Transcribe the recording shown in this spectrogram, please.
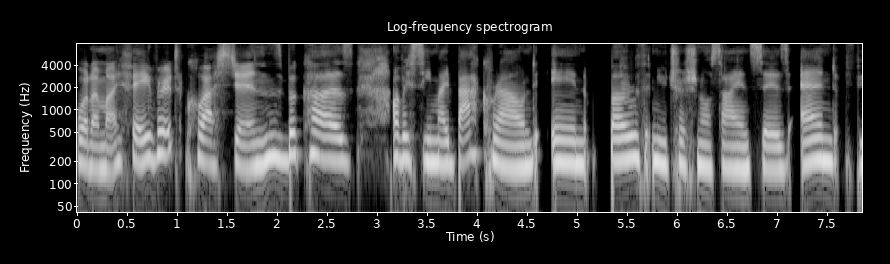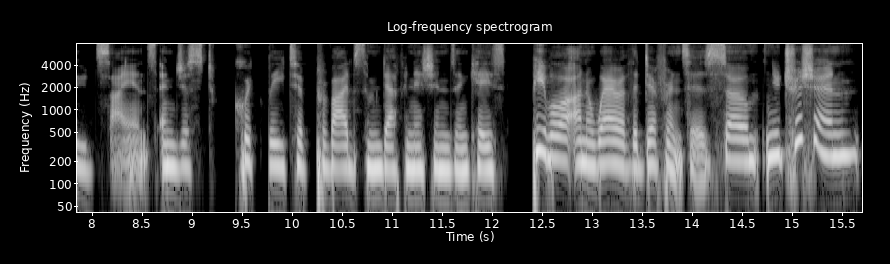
one of my favorite questions because obviously my background in both nutritional sciences and food science and just quickly to provide some definitions in case people are unaware of the differences. So, nutrition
